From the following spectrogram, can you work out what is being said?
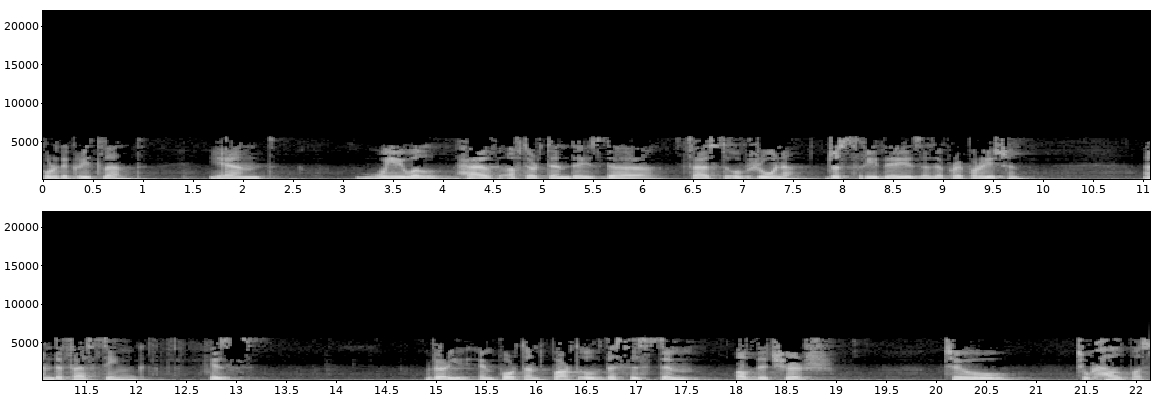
for the great Lent, and we will have after 10 days the fast of Jonah, just three days as a preparation. And the fasting is very important part of the system of the church to, to help us.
